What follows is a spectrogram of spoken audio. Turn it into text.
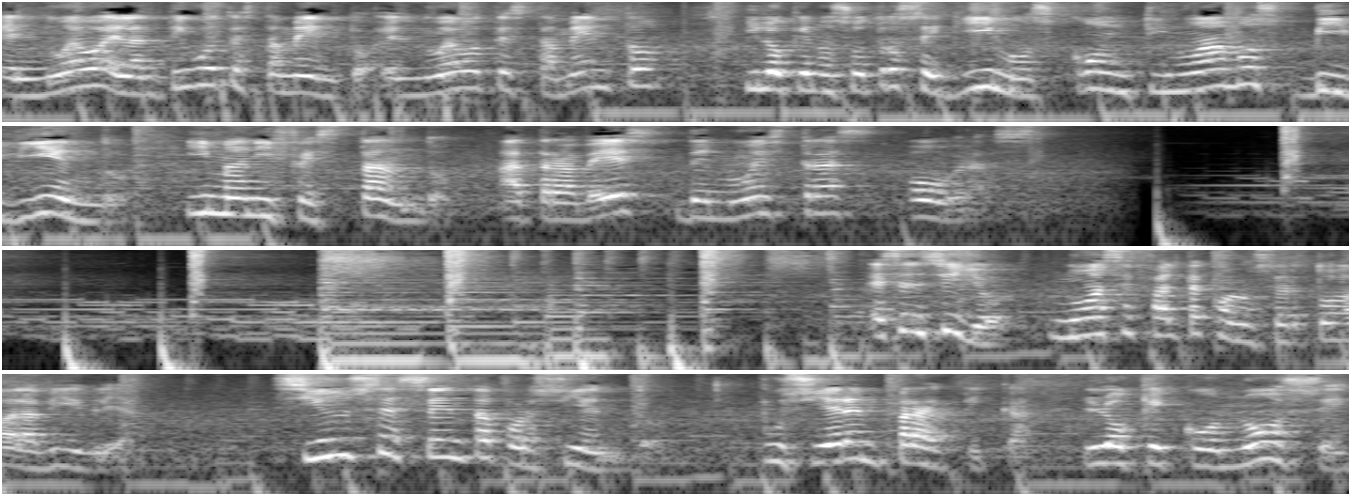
El, nuevo, el Antiguo Testamento, el Nuevo Testamento y lo que nosotros seguimos, continuamos viviendo y manifestando a través de nuestras obras. Es sencillo, no hace falta conocer toda la Biblia. Si un 60% pusiera en práctica lo que conoce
